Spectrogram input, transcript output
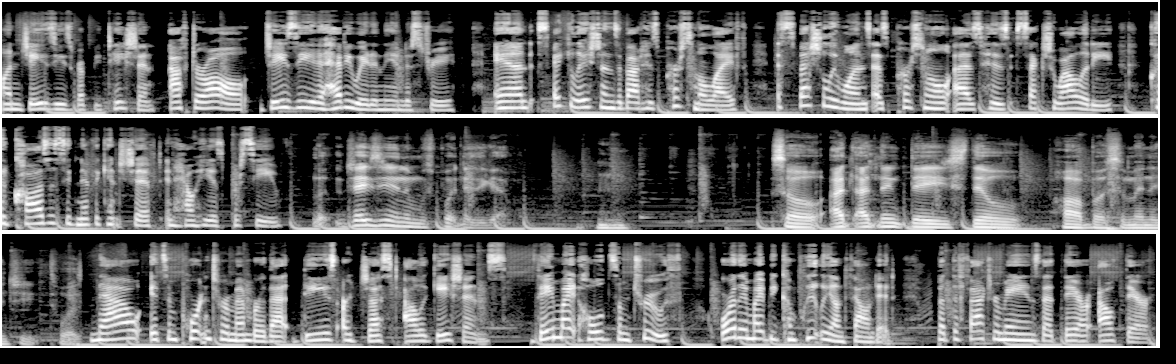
on Jay Z's reputation. After all, Jay Z is a heavyweight in the industry, and speculations about his personal life, especially ones as personal as his sexuality, could cause a significant shift in how he is perceived. Jay Z and them was putting it together. Mm-hmm. So I, I think they still harbor some energy towards. Now, it's important to remember that these are just allegations. They might hold some truth, or they might be completely unfounded, but the fact remains that they are out there,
